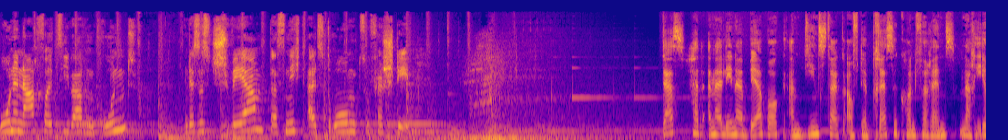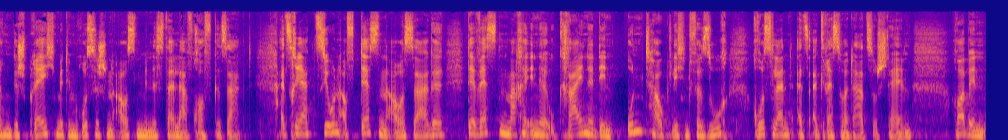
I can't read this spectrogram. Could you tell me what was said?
ohne nachvollziehbaren Grund. Und es ist schwer, das nicht als Drohung zu verstehen. Das hat Annalena Baerbock am Dienstag auf der Pressekonferenz nach ihrem Gespräch mit dem russischen Außenminister Lavrov gesagt. Als Reaktion auf dessen Aussage, der Westen mache in der Ukraine den untauglichen Versuch, Russland als Aggressor darzustellen. Robin,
